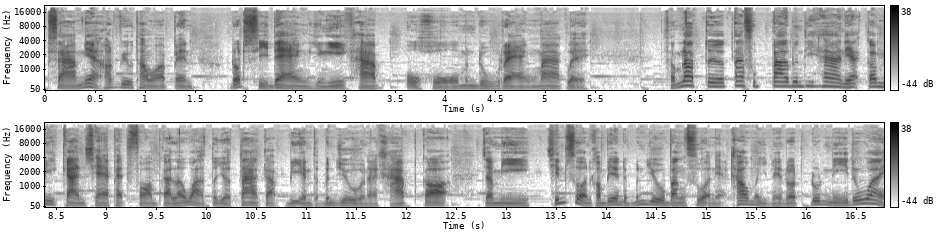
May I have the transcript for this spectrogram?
2023 เนี่ย Hot Wheels ทำออกมาเป็นรถสีแดงอย่างนี้ครับ โอ้โห มันดูแรงมากเลยสำหรับ Toyota Supra รุ่นที่ 5 เนี่ย ก็มีการแชร์แพลตฟอร์มกันระหว่าง Toyota กับ BMW นะครับ ก็จะมีชิ้นส่วนของ BMW บางส่วนเนี่ยเข้ามาอยู่ในรถรุ่นนี้ด้วย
